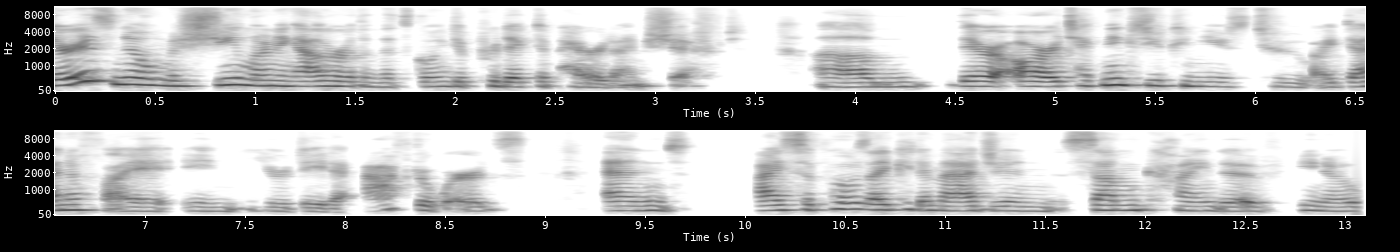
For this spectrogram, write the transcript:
there is no machine learning algorithm that's going to predict a paradigm shift. Um, there are techniques you can use to identify it in your data afterwards. And i suppose i could imagine some kind of you know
